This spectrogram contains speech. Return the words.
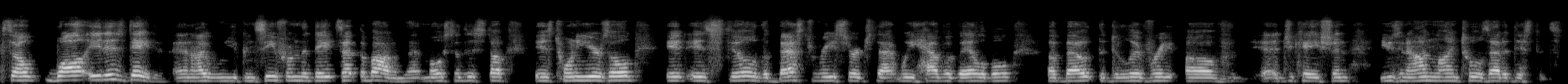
so while it is dated, and I you can see from the dates at the bottom that most of this stuff is 20 years old, it is still the best research that we have available about the delivery of education using online tools at a distance.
